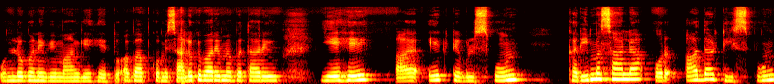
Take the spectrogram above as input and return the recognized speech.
उन लोगों ने भी मांगे हैं तो अब आपको मिसालों के बारे में बता रही हूँ। ये है एक टेबल स्पून करी मसाला और आधा टीस्पून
